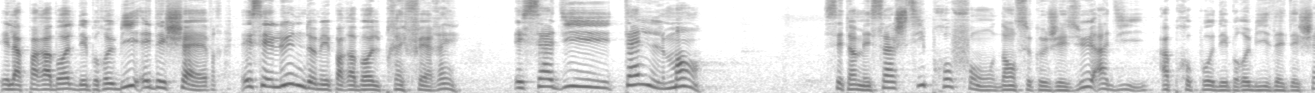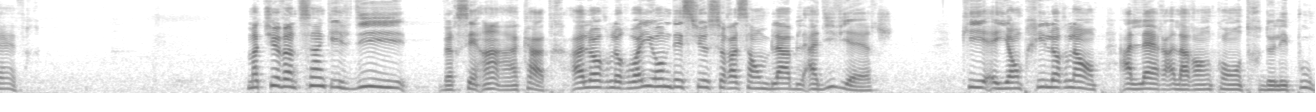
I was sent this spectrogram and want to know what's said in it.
et la parabole des brebis et des chèvres, et c'est l'une de mes paraboles préférées. Et ça dit tellement. C'est un message si profond dans ce que Jésus a dit à propos des brebis et des chèvres. Matthieu 25, il dit versets 1 à 4. Alors le royaume des cieux sera semblable à dix vierges, qui, ayant pris leur lampe, allèrent à la rencontre de l'époux.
